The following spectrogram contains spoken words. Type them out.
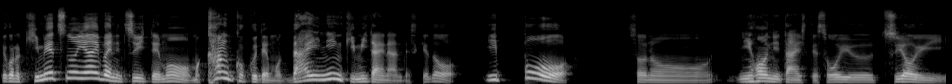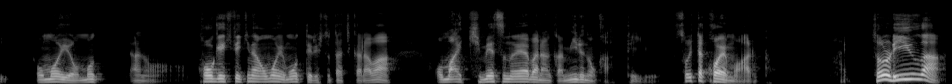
で、この鬼滅の刃についても、まあ、韓国でも大人気みたいなんですけど、一方、その、日本に対してそういう強い思いをもあの、攻撃的な思いを持ってる人たちからは、お前鬼滅の刃なんか見るのかっていう、そういった声もあると。その理由が、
